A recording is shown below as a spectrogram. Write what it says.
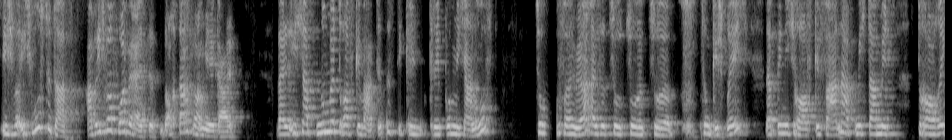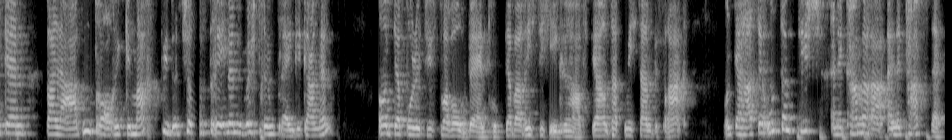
Ich, ich wusste das, aber ich war vorbereitet und auch das war mir egal. Weil ich habe nur mehr darauf gewartet, dass die Kripo mich anruft zum Verhör, also zu, zu, zu, zum Gespräch. Da bin ich raufgefahren, habe mich da mit traurigen Balladen traurig gemacht, bin dann schon Tränen überströmt reingegangen. Und der Polizist war aber unbeeindruckt, der war richtig ekelhaft, ja, und hat mich dann befragt, und der hatte unterm Tisch eine Kamera, eine Taste.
